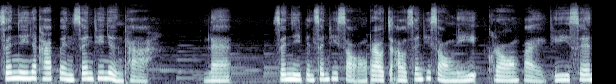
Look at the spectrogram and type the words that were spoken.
เส้นนี้นะคะเป็นเส้นที่ 1 ค่ะ และ เส้นนี้เป็นเส้นที่ 2 เราจะเอาเส้นที่ 2 นี้คล้องไปที่เส้น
